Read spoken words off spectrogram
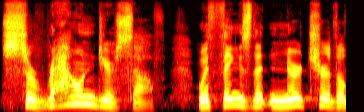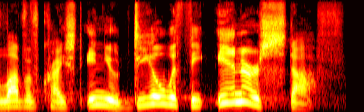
Surround yourself with things that nurture the love of Christ in you. Deal with the inner stuff,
